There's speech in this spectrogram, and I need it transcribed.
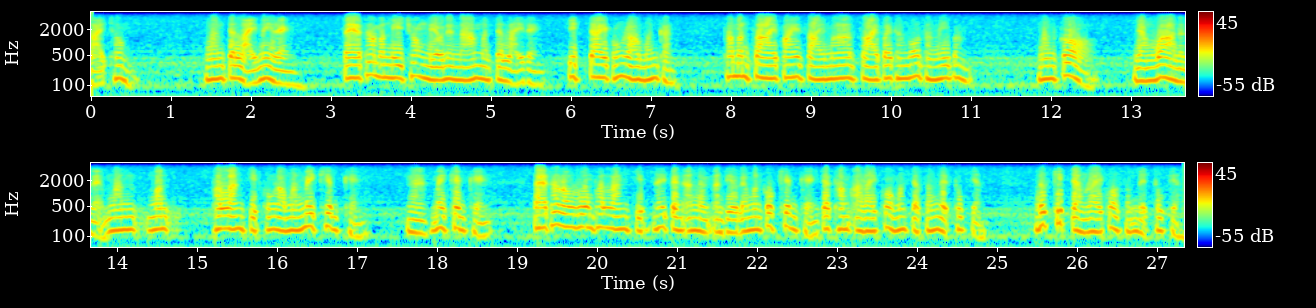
หลายๆช่อง มันจะไหลไม่แรง แต่ถ้ามันมีช่องเดียวเนี่ยน้ำมันจะไหลแรง จิตใจของเราเหมือนกัน ถ้ามันสายไปสายมาสายไปทางโน้นทางนี้บ้าง มันก็อย่างว่านั่นแหละ มันมันพลังจิตของเรามันไม่เข้มแข็งนะไม่เข้มแข็ง แต่ถ้าเรารวมพลังจิตให้เป็นอันหนึ่งอันเดียวแล้วมันก็เข้มแข็งจะทำอะไรก็มักจะสำเร็จทุกอย่าง นึกคิดอย่างไรก็สำเร็จทุกอย่าง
